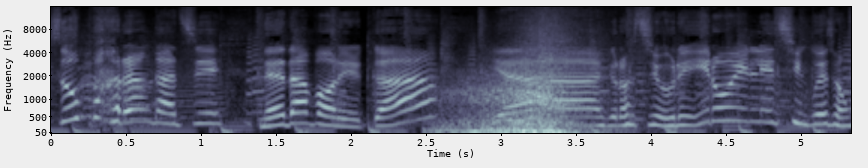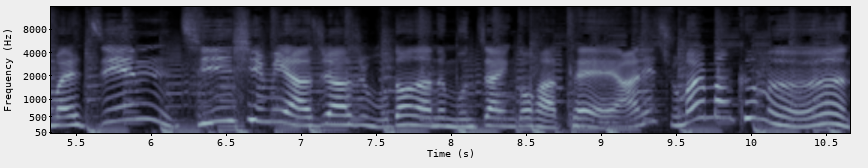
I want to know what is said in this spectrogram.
소파랑 같이 내다 버릴까? 야 그렇지. 우리 1512 친구의 정말 찐 진심이 아주 아주 묻어나는 문자인 것 같아. 아니 주말만큼은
